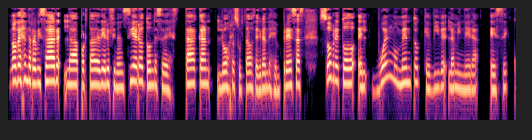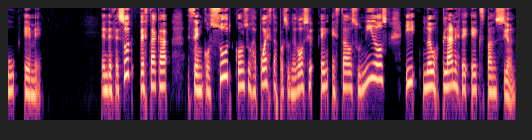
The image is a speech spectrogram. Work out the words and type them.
No dejen de revisar la portada de Diario Financiero donde se destacan los resultados de grandes empresas, sobre todo el buen momento que vive la minera SQM. En Defesud destaca Cencosud con sus apuestas por su negocio en Estados Unidos y nuevos planes de expansión.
